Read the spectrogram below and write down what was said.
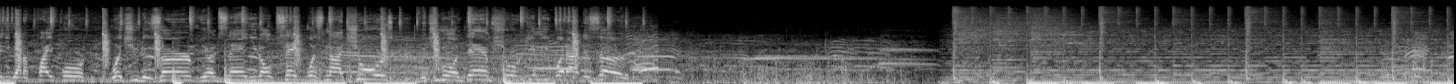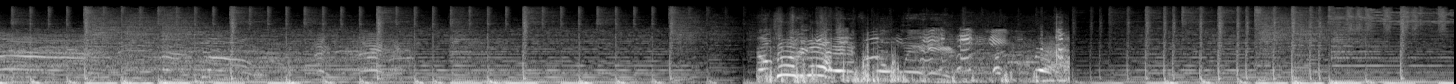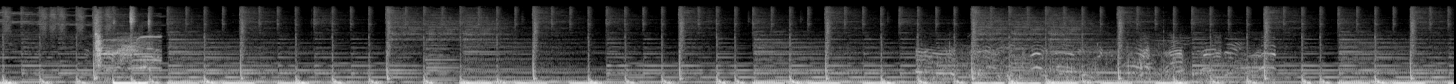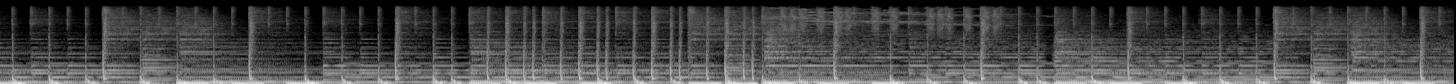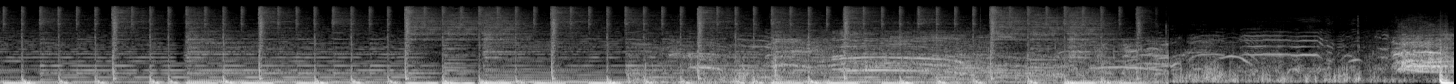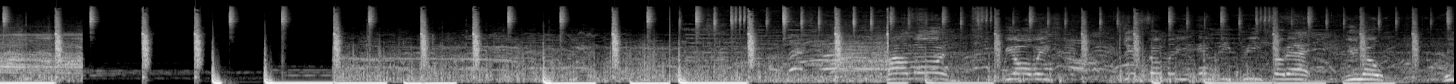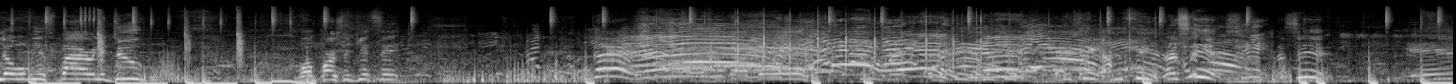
it. You gotta fight for what you deserve. You know what I'm saying? You don't take what's not yours, but you gonna damn sure give me what I deserve. It again! Don't win always give somebody an MVP so that, you know, we know what we're aspiring to do. One person gets it. Let's see it. Let's see it. Let's see it.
